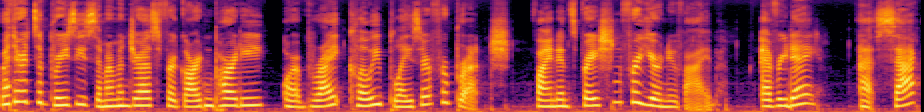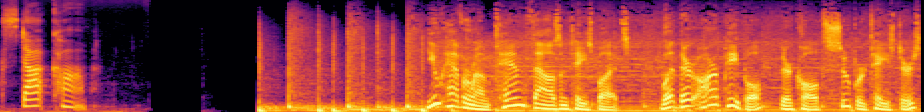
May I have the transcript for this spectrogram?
whether it's a breezy Zimmermann dress for a garden party or a bright Chloe blazer for brunch. Find inspiration for your new vibe every day at Saks.com. You have around 10,000 taste buds, but there are people, they're called super tasters,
